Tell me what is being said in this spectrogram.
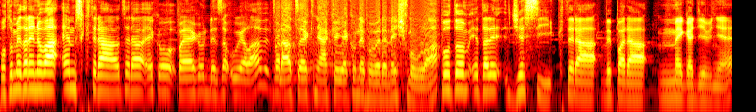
Potom je tady nová Ems, která teda jako, jako nezaujala, vypadá to jak nějaký jako nepovedený šmoula. Potom je tady Jessie, která vypadá mega divně,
